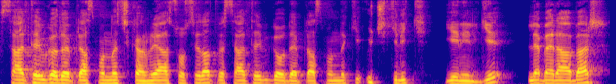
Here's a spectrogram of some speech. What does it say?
Celta Vigo deplasmanına çıkan Real Sociedad ve Celta Vigo deplasmanındaki 3-2'lik yenilgi ile beraber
